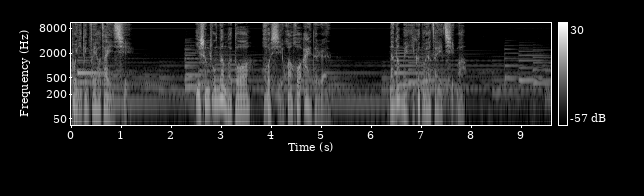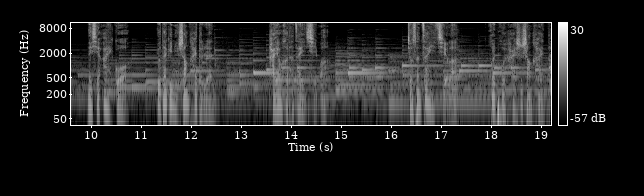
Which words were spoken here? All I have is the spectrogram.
不一定非要在一起。一生中那么多或喜欢或爱的人，难道每一个都要在一起吗？那些爱过又带给你伤害的人，还要和他在一起吗？就算在一起了，会不会还是伤害呢？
